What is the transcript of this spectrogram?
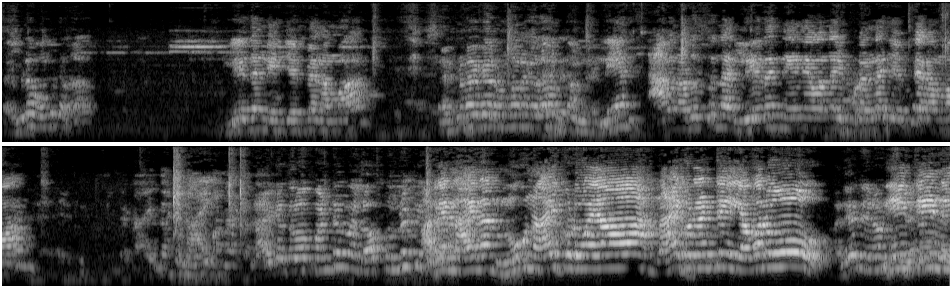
శర్మిల ఉంది కదా లేదని నేను చెప్పానమ్మా. శర్మిల గారు ఉన్నారు కదా అంటాను. నేను. నేను ఆమెను అడుగుతున్నా లేదని నేనేమన్నా ఇప్పుడన్నా చెప్పానమ్మా. నాయకత్వం అంటే లోపల ఉన్నట్టు అరే నాయన నువ్వు నాయకుడు అయ్యా నాయకుడు అంటే ఎవరు? అదే నేను నీతి నీతి.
